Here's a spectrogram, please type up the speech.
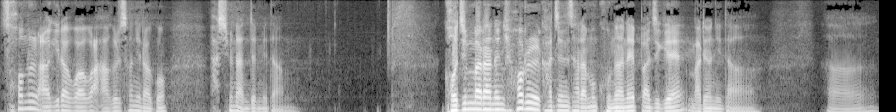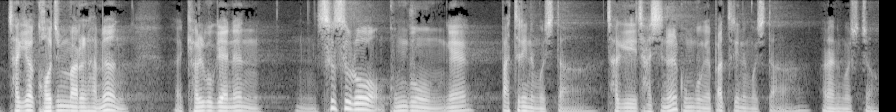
선을 악이라고 하고 악을 선이라고 하시면 안 됩니다. 거짓말하는 혀를 가진 사람은 고난에 빠지게 마련이다. 어, 자기가 거짓말을 하면 결국에는 음, 스스로 공궁에 빠뜨리는 것이다. 자기 자신을 공궁에 빠뜨리는 것이다. 라는 것이죠.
